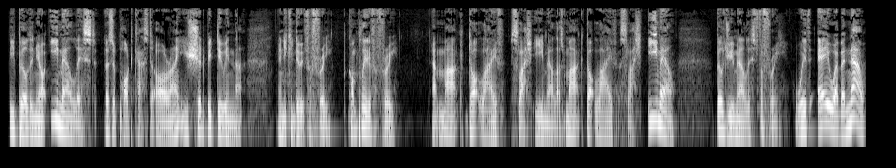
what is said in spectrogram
be building your email list as a podcaster. All right. You should be doing that. And you can do it for free, completely for free at mark.live slash email. That's mark.live slash email. Build your email list for free with Aweber. Now,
